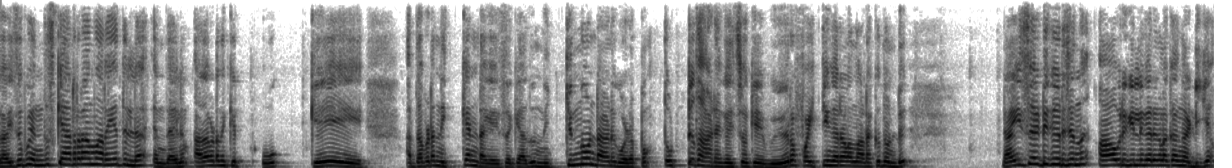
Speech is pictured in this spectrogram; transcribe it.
ഗൈസ് ഇപ്പോൾ എന്ത് സ്കാനറാണെന്ന് അറിയത്തില്ല. എന്തായാലും അതവിടെ നിൽക്കും ഓക്കെ ഓക്കേ. അതവിടെ നിൽക്കണ്ട ഗൈസ് ഓക്കെ അത് നിൽക്കുന്നതുകൊണ്ടാണ് കുഴപ്പം. തൊട്ട് താഴെ ഗൈസ് ഓക്കെ വേറെ ഫൈറ്റിങ് കാര്യങ്ങൾ നടക്കുന്നുണ്ട്. നൈസായിട്ട് കയറി ചെന്ന് ആ ഒരു കില്ലും കാര്യങ്ങളൊക്കെ അങ്ങ് അടിക്കാം.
